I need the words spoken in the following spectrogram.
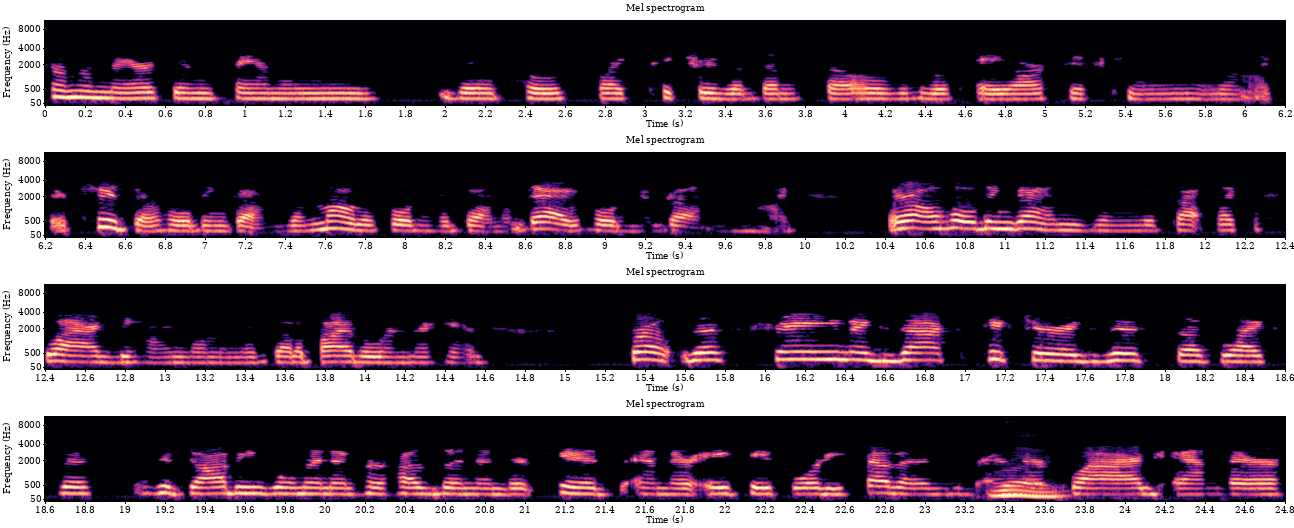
some American families, they'll post like pictures of themselves with AR-15 and then like their kids are holding guns and mom is holding a gun and dad is holding a gun. And, like they're all holding guns and they've got like the flag behind them and they've got a Bible in their hand. Bro, the same exact picture exists of like this hijabi woman and her husband and their kids and their AK-47s and their flag and their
